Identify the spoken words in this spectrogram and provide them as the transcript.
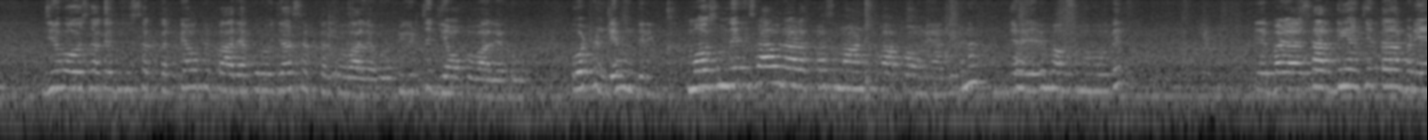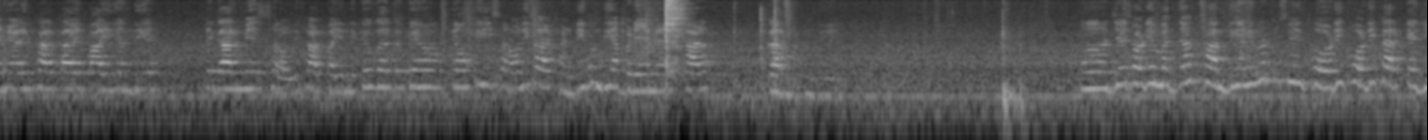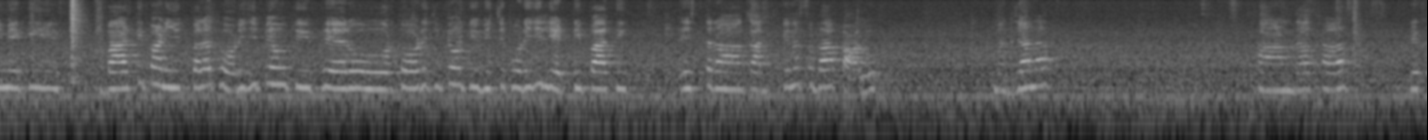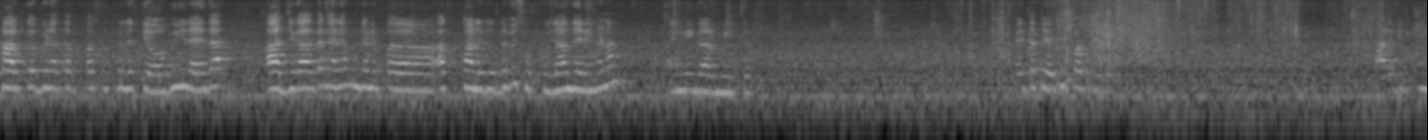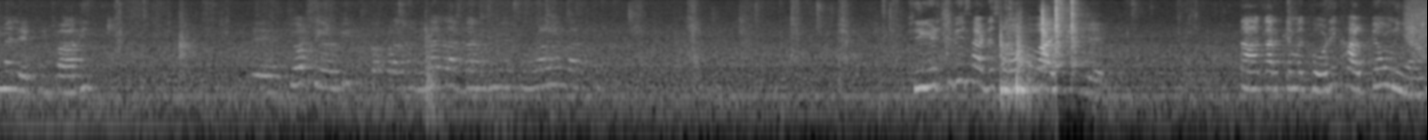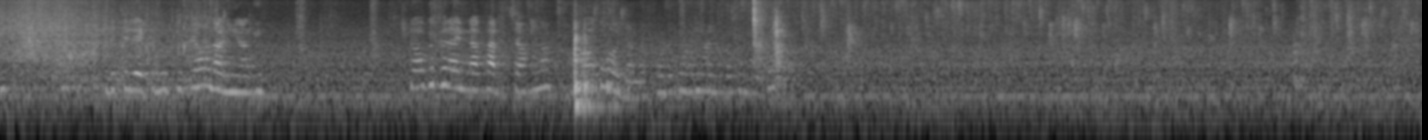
ਜੇ ਹੋ ਸਕੇ ਤੁਸੀਂ ਸ਼ੱਕਰ ਪਿਓ ਕੇ ਪਾ ਲਿਆ ਕਰੋ ਜਾਂ ਸ਼ੱਕਰ ਪਵਾ ਲਿਆ ਕਰੋ ਫੀਡ 'ਚ ਜਿਉਂ ਪਵਾ ਲਿਆ ਕਰੋ। ਉਹ ਠੰਡੇ ਹੁੰਦੇ ਨੇ। ਮੌਸਮ ਦੇ ਹਿਸਾਬ ਨਾਲ ਆਪਾਂ ਸਮਾਨ ਪਾ ਪਾਉਣੇ ਆਗੇ ਹਨਾ? ਜਿਹੋ ਜਿਹਾ ਵੀ ਮੌਸਮ ਹੋਵੇ। ਤੇ ਬੜਾ ਸਰਦੀਆਂ 'ਚ ਤਾਂ ਬੜੇਵੇਂ ਵਾਲੀ ਖਾਲ ਪਾਈ ਪਾਈ ਜਾਂਦੀ ਹੈ। ਤੇ ਗਰਮੀਆਂ 'ਚ ਸਰੋਂ ਦੀ ਖਾਲ ਪਾਈ ਜਾਂਦੀ ਕਿਉਂ ਗੱਲ ਕਰਕੇ ਕਿਉਂਕਿ ਸਰੋਂ ਦੀ ਖਾਲ ਠੰਡੀ ਹੁੰਦੀ ਹੈ ਬੜੇਵੇਂ ਵਾਲੀ ਖਲ ਗਰਮ ਹੁੰਦੀ ਹੈ। ਜੇ ਤੁਹਾਡੀਆਂ ਮੱਝਾਂ ਖਾਂਦੀਆਂ ਨਹੀਂ ਨਾ, ਤੁਸੀਂ ਥੋੜੀ ਥੋੜੀ ਕਰਕੇ ਜਿਵੇਂ ਕਿ ਬਾਲਟੀ ਪਾਣੀ, ਪਹਿਲਾਂ ਥੋੜੀ ਜਿਹੀ ਭਿਉਂਤੀ, ਫਿਰ ਹੋਰ ਥੋੜੀ ਜਿਹੀ ਭਿਉਂਤੀ, ਵਿੱਚ ਥੋੜੀ ਜਿਹੀ ਲੇਟੀ ਪਾਤੀ। ਇਸ ਤਰ੍ਹਾਂ ਕਰਕੇ ਨਾ ਸੁਭਾਅ ਪਾ ਲਓ। ਮੱਝਾਂ ਦਾ ਖਾਣ ਦਾ ਖਾਲਾ ਤੇ ਖਾ ਕੇ ਬਿਨਾ ਤਾਂ ਪਸ਼ੂ ਥੱਲੇ ਤਿਉ ਵੀ ਨਹੀਂ ਰਹਿੰਦਾ। ਅੱਜ ਕੱਲ ਤਾਂ ਕਹਿੰਦੇ ਹੁੰਦੇ ਨੇ ਅੱਖਾਂ ਦੇ ਦੁੱਧ ਵੀ ਸੁੱਕ ਜਾਂਦੇ ਨੇ, ਹਨਾ? ਇੰਨੀ ਗਰਮੀ 'ਚ। ਇਹ ਤਾਂ ਫਿਰ ਵੀ ਪੱਕੀ ਹਾਲ ਵਿੱਚ ਹੀ ਮੈਂ ਲੇਟੀ ਪਾ ਦੀ ਤੇ ਚੋਟੀਆਂ ਵੀ ਕੱਪੜਾ ਨਹੀਂ ਕਰਦਾ ਨਹੀਂ ਮੈਂ ਸੂਣਾਂ ਕਰਕੇ। ਫੀਡ 'ਚ ਵੀ ਸਾਡੇ ਸਰੋਂ ਪਵਾਈ ਹੋਈ ਹੈ। ਤਾਂ ਕਰਕੇ ਮੈਂ ਥੋੜੀ ਖਲ ਭਿਉਣੀ ਆਂਗੀ ਵਿੱਚ ਲੇਟ ਬੁੱਟੀ ਭਿਉਂਦਾ ਨਹੀਂ ਆਂਗੀ ਕਿਉਂਕਿ ਫਿਰ ਇੰਨਾ ਖਰਚਾ ਹਨਾ, ਬਹੁਤ ਹੋ ਜਾਂਦਾ ਥੋੜੇ ਥੋੜੇ ਨਾਲ ਪਸੰਦ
